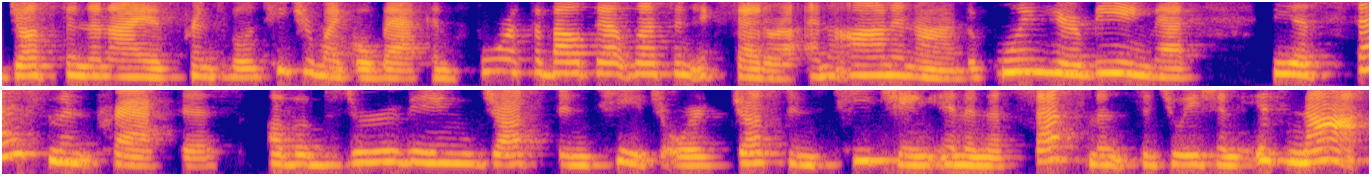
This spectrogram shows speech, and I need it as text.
Justin and I as principal and teacher might go back and forth about that lesson, etc., and on and on. The point here being that the assessment practice of observing Justin teach or Justin's teaching in an assessment situation is not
